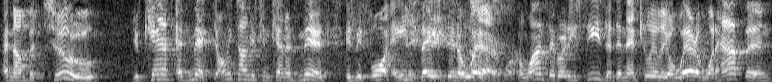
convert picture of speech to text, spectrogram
And number two, you can't admit. The only time you can, can admit is before age based they've aware. But once they've already seized it, then they're clearly aware of what happened.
